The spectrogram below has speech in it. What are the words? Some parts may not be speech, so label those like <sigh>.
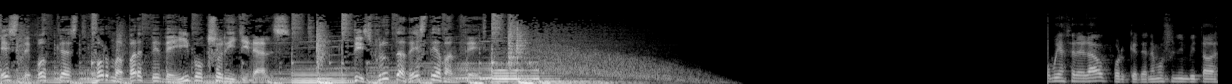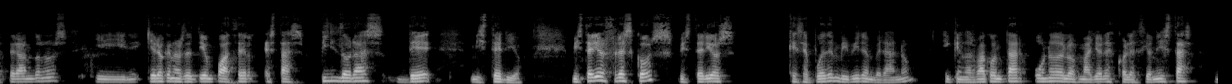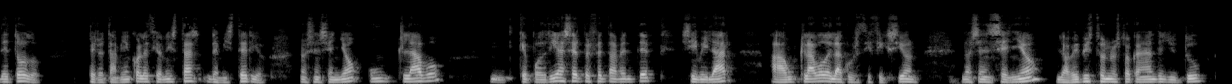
Este podcast forma parte de Evox Originals. Disfruta de este avance. Muy acelerado porque tenemos un invitado esperándonos y quiero que nos dé tiempo a hacer estas píldoras de misterio. Misterios frescos, misterios que se pueden vivir en verano y que nos va a contar uno de los mayores coleccionistas de todo, pero también coleccionistas de misterio. Nos enseñó un clavo que podría ser perfectamente similar a un clavo de la crucifixión. Nos enseñó, lo habéis visto en nuestro canal de YouTube,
